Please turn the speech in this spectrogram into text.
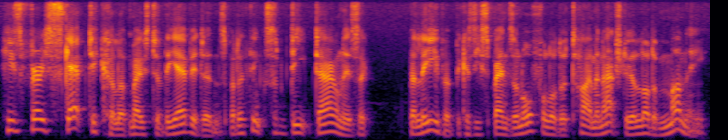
he's very skeptical of most of the evidence, but I think sort of deep down is a believer because he spends an awful lot of time and actually a lot of money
